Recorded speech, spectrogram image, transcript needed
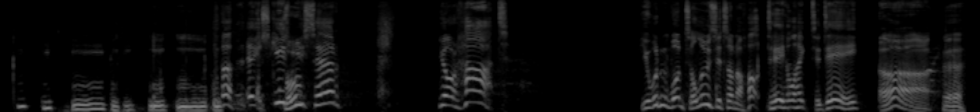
Excuse me, sir. Your hat. You wouldn't want to lose it on a hot day like today. Ah,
